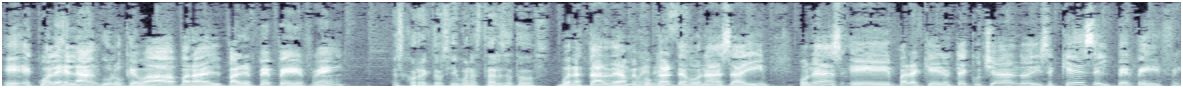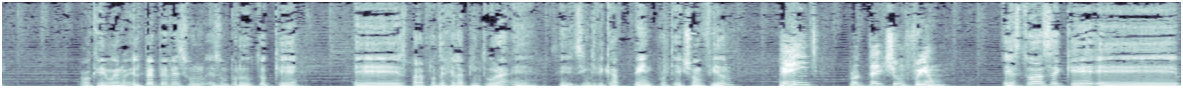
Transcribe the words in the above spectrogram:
eh, cuál es el ángulo que va para el, para el PPF. ¿eh? Es correcto, sí. Buenas tardes a todos. Buenas tardes. Déjame enfocarte a Jonás ahí. Jonás, eh, para que nos esté escuchando y dice, ¿qué es el PPF? Ok, bueno, el PPF es un, es un producto que eh, es para proteger la pintura. eh, si- significa Paint Protection Film. Paint Protection Film. Esto hace que eh,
